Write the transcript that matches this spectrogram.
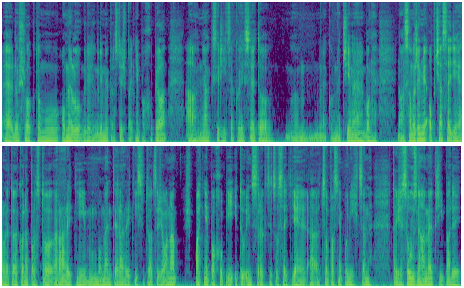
eh, došlo k tomu omylu, kdy, kdy mi prostě špatně pochopila a nějak si říct, jako jestli je to jako nepříjemné nebo ne. No a samozřejmě občas se děje, ale je to jako naprosto raritní momenty, raritní situace, že ona špatně pochopí i tu instrukci, co se děje a co vlastně po ní chceme. Takže jsou známé případy,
